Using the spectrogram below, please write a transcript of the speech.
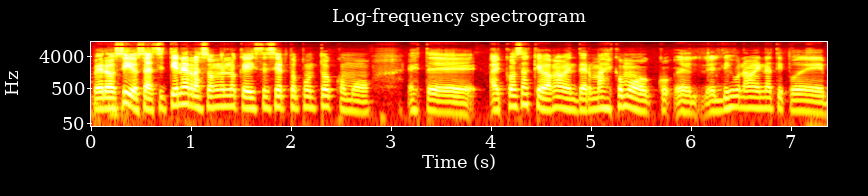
Pero sí, o sea, sí tiene razón en lo que dice cierto punto, como este, hay cosas que van a vender más, es como, él, dijo una vaina tipo de,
